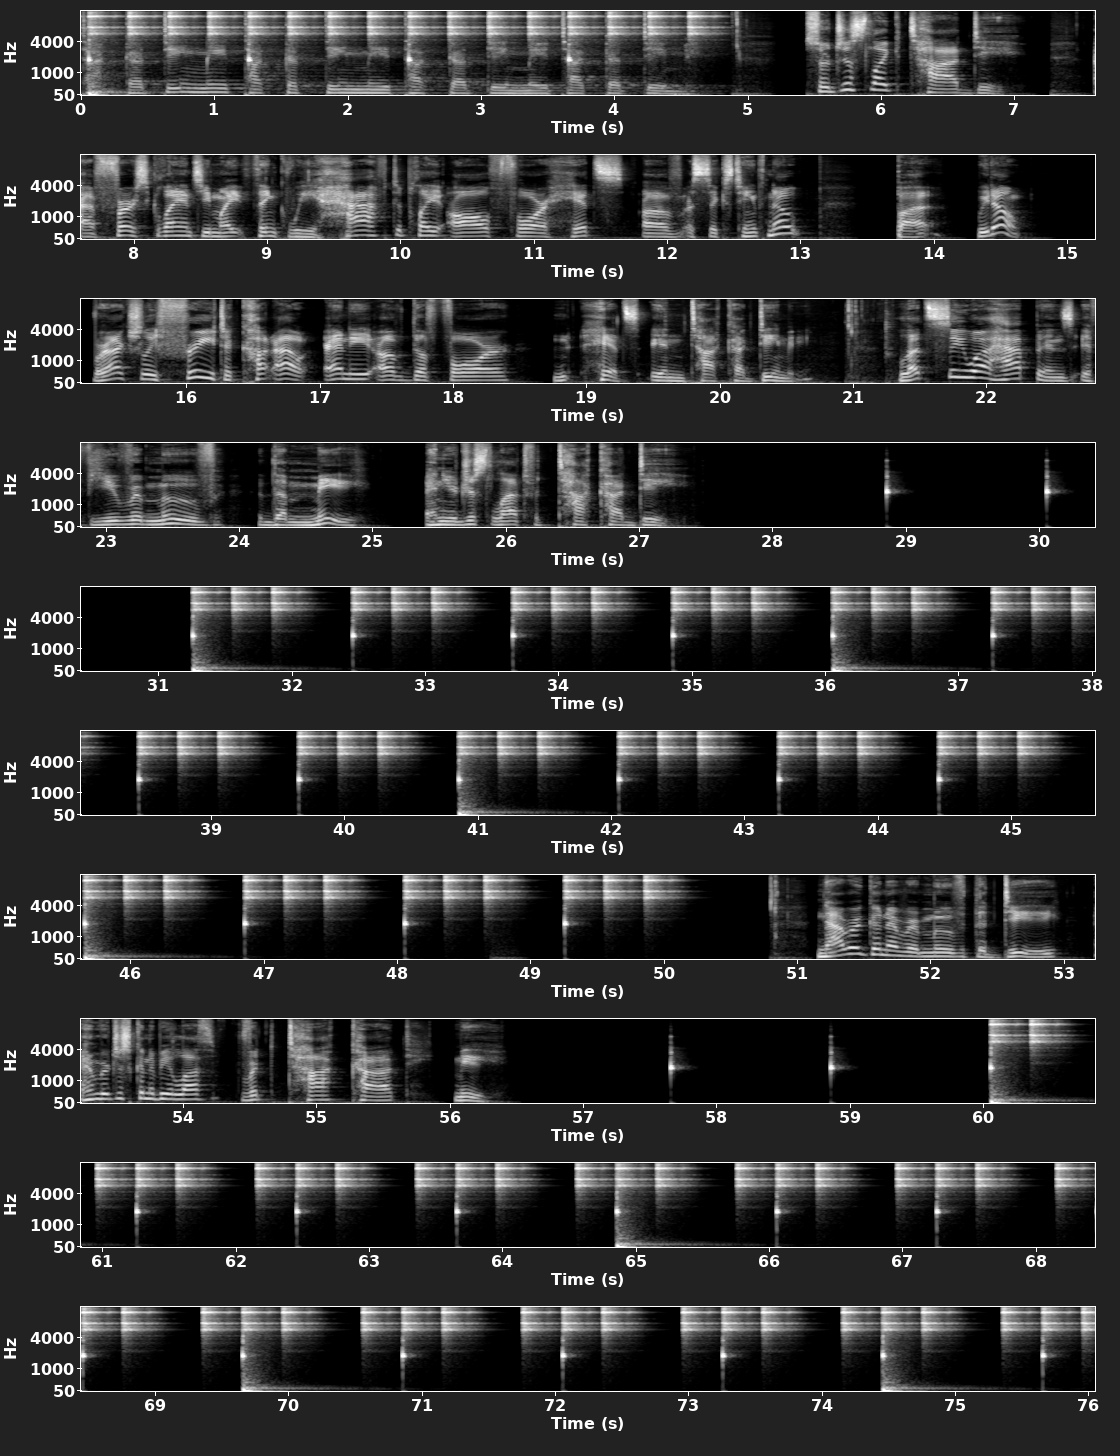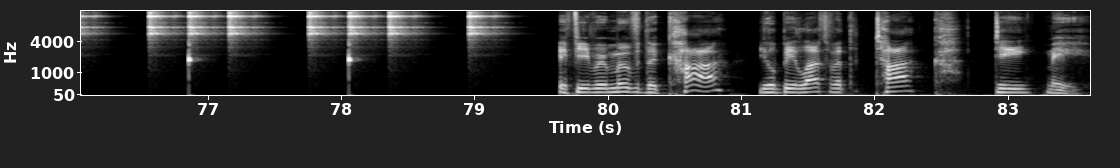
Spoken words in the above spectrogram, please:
Takadimi, takadimi, takadimi, takadimi. So just like ta di, at first glance you might think we have to play all four hits of a 16th note, but we don't. We're actually free to cut out any of the four hits in takadimi. Let's see what happens if you remove the mi and you're just left with takadi. Now we're going to remove the D and we're just going to be left with takati If you remove the ka, you'll be left with ta di mi.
